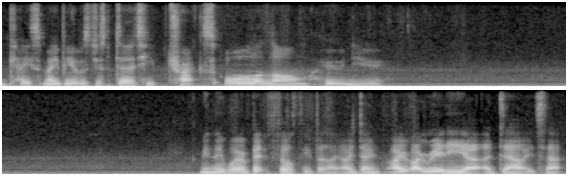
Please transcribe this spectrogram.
in case maybe it was just dirty tracks all along. Who knew? I mean, they were a bit filthy, but I, I don't. I, I really uh, I doubt it's that.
